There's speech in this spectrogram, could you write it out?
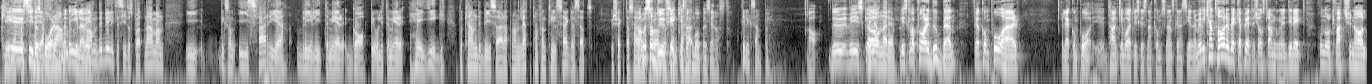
kring Det är att sidospår, fram. men det gillar vi. Ja, men det blir lite sidospår att när man i, liksom, i Sverige blir lite mer gapig och lite mer hejig, då kan det bli så här att man lätt kan få en tillsägelse att ursäkta så här Ja men som vi du fick i Stockholm Open senast. till exempel. Ja. Du, vi Vi ska, lämnar det. vi ska vara kvar i dubben. För jag kom på här, eller jag kom på, tanken var att vi skulle snacka om svenskarna senare. Men vi kan ta Rebecca Peterssons framgångar direkt. Hon når kvartsfinal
